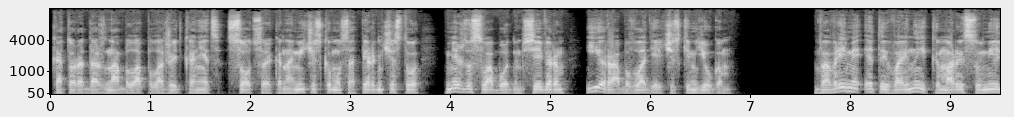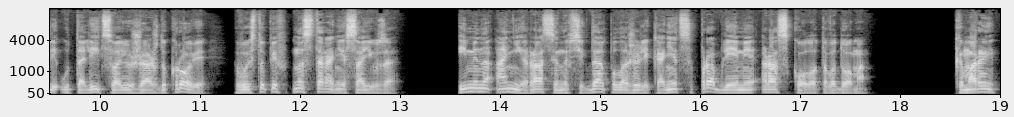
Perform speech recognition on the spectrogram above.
которая должна была положить конец социоэкономическому соперничеству между свободным севером и рабовладельческим югом. Во время этой войны комары сумели утолить свою жажду крови, выступив на стороне Союза. Именно они раз и навсегда положили конец проблеме расколотого дома. Комары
